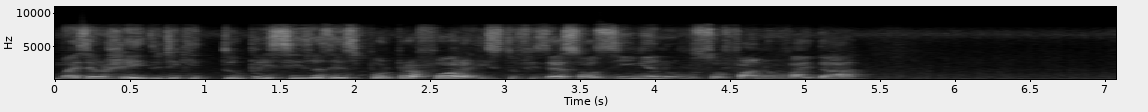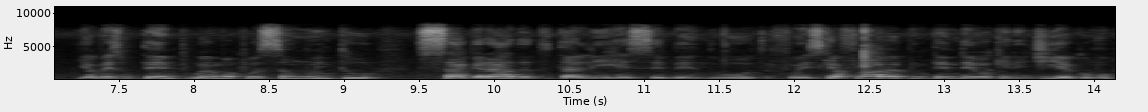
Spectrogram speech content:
mas é um jeito de que tu precisa às vezes pôr para fora, e se tu fizer sozinha no sofá não vai dar. E ao mesmo tempo é uma posição muito sagrada tu tá ali recebendo o outro. Foi isso que a Flávia entendeu aquele dia, como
